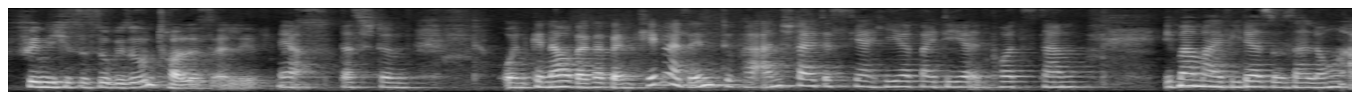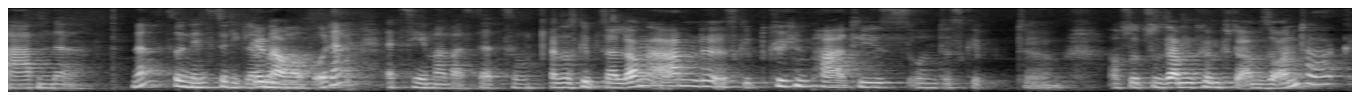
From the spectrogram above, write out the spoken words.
finde ich, ist es sowieso ein tolles Erlebnis. Ja, das stimmt. Und genau, weil wir beim Thema sind, du veranstaltest ja hier bei dir in Potsdam immer mal wieder so Salonabende. Ne? So nennst du die, glaube ich, genau. auch, oder? Erzähl mal was dazu. Also es gibt Salonabende, es gibt Küchenpartys und es gibt äh, auch so Zusammenkünfte am Sonntag.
